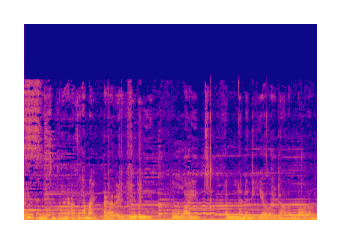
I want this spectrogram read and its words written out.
Feel like I need something here. I think I might add a really light, a lemon yellow down at the bottom.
